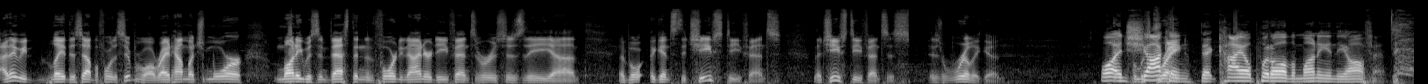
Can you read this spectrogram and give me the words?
I think we laid this out before the Super Bowl, right? How much more money was invested in the 49er defense versus the uh, against the Chiefs defense. The Chiefs defense is is really good. Well, and shocking great. that Kyle put all the money in the offense.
